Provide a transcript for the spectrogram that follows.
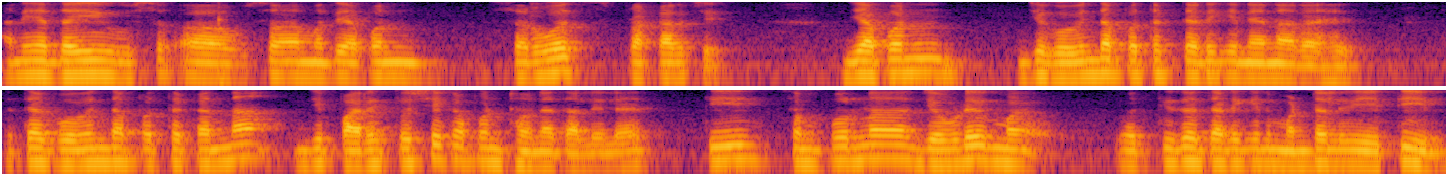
आणि या दही उत्स उत्सवामध्ये आपण सर्वच प्रकारचे जे आपण जे गोविंदा पथक त्या ठिकाणी येणार आहेत तर त्या गोविंदा पथकांना जी पारितोषिक आपण ठेवण्यात आलेले आहेत ती संपूर्ण जेवढे म तिथं त्या ठिकाणी मंडळी येतील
